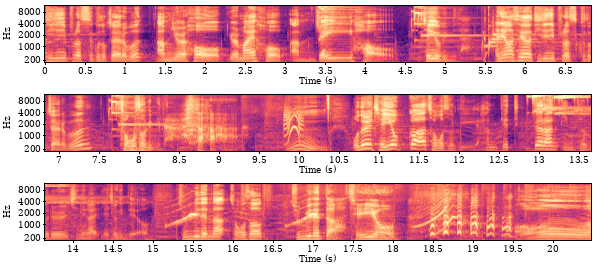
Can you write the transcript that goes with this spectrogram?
디즈니 플러스 구독자 여러분. I'm your hope, you're my hope. I'm J-Hope J-Hope입니다. 안녕하세요 디즈니 플러스 구독자 여러분. 정우석입니다. 음, 오늘 J-Hope과 정우석이 함께 특별한 인터뷰를 진행할 예정인데요. 준비됐나 정우석? 준비됐다. 제이홉 오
